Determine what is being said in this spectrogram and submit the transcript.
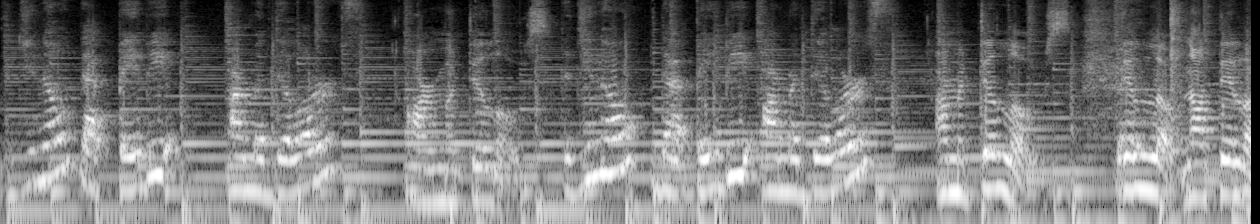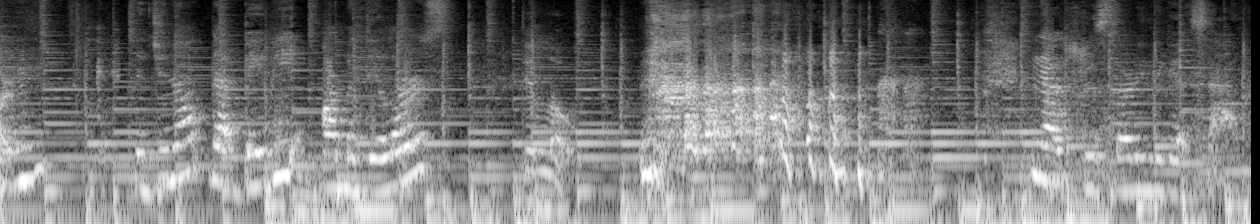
Did you know that baby armadillos Armadillos. Did you know that baby armadillos? Armadillos. Dillo, not diller. Mm-hmm. Did you know that baby armadillos? Dillo. now she's just starting to get sad.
